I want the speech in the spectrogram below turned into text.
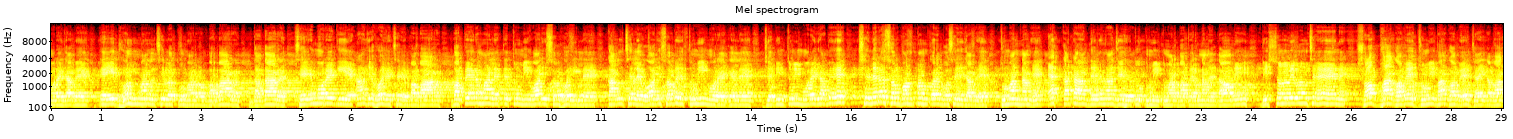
মরে যাবে, এই ধন মাল ছিল তোমার বাবার, দাদার। সে মরে গিয়ে আজ হয়েছে বাবার। বাপের মালেতে তুমি ওয়ারিস হইলে, কাল ছেলে ওয়ারিস হবে, তুমি মরে গেলে। যেদিন তুমি মরে যাবে ছেলেরা সব বন্টন করে বসে যাবে। তোমার নামে এক কাটা দেবে না, যেহেতু তুমি তোমার বাপের নামে দাওনি। বিশ্বনবী বলছেন, সব ভাগ হবে, জমি ভাগ হবে, জায়গা ভাগ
